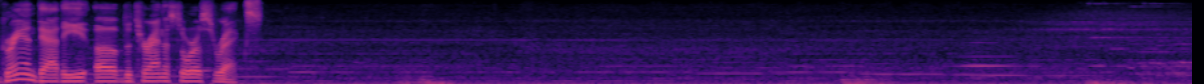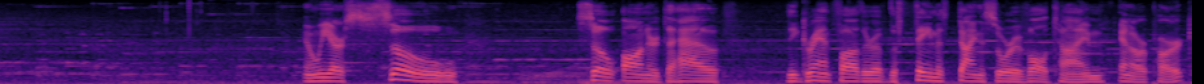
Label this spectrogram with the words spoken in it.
granddaddy of the Tyrannosaurus rex. And we are so, so honored to have the grandfather of the famous dinosaur of all time in our park.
